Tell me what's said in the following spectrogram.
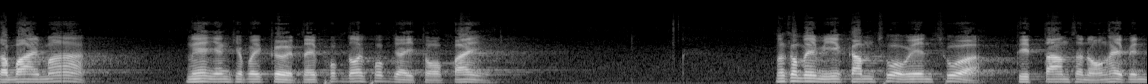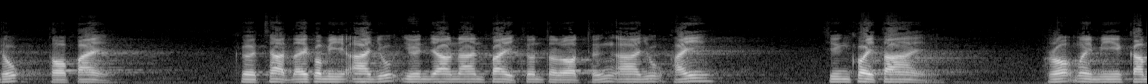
สบายมาก แม้ยังจะไปเกิดในภพน้อยภพใหญ่ต่อไป มันก็ไม่มีกรรมชั่วเวรชั่ว ติดตามสนองให้เป็นทุกข์ต่อไป เกิดชาติใดก็มีอายุยืนยาวนานไป จนตลอดถึงอายุไข จึงค่อยตาย เพราะไม่มีกรรม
